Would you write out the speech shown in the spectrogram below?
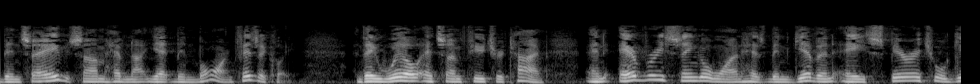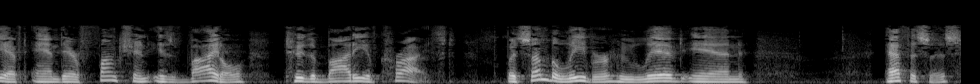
been saved. Some have not yet been born physically. They will at some future time. And every single one has been given a spiritual gift and their function is vital to the body of Christ. But some believer who lived in Ephesus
